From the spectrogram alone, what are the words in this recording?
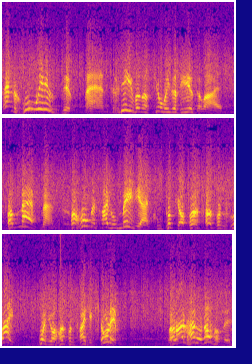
And who is this man, even assuming that he is alive? A madman, a homicidal maniac who took your first husband's life when your husband tried to kill him. Well, I've had enough of this.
